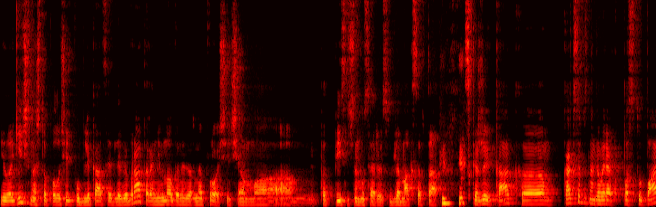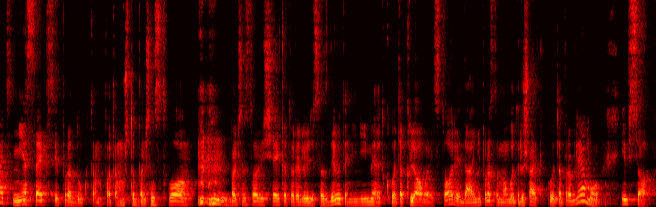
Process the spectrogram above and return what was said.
И логично, что получить публикации для вибратора немного, наверное, проще, чем э, подписочному сервису для Максофта. Скажи, как, э, как, собственно говоря, поступать не секси продуктом? Потому что большинство, большинство вещей, которые люди создают, они не имеют какой-то клевой истории, да, они просто могут решать какую-то проблему и все.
